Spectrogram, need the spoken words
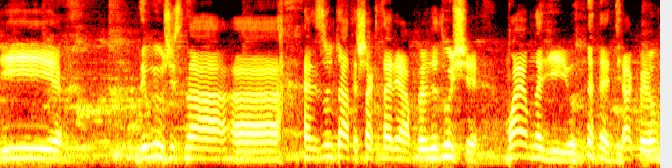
І дивившись на е, результати Шахтаря предыдущі, маємо надію. Дякую.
